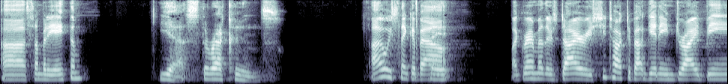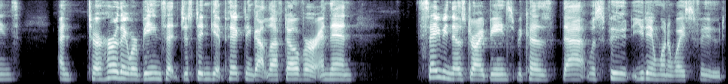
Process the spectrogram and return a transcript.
Uh, somebody ate them. Yes, the raccoons. I always think about They- my grandmother's diary. She talked about getting dried beans, and to her, they were beans that just didn't get picked and got left over, and then saving those dried beans because that was food. You didn't want to waste food.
